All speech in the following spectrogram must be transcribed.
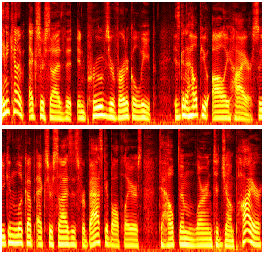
Any kind of exercise that improves your vertical leap is going to help you ollie higher. So you can look up exercises for basketball players to help them learn to jump higher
